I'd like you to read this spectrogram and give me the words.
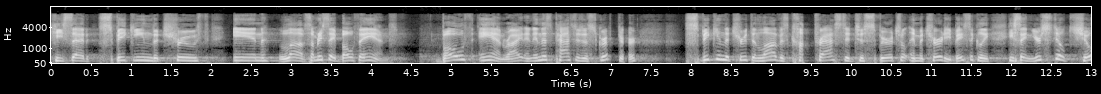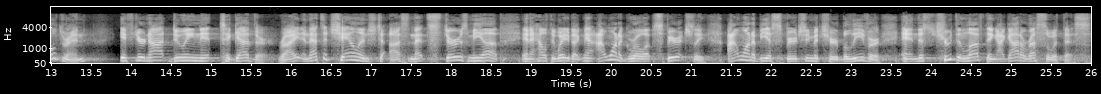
He said, speaking the truth in love. Somebody say both and. Both and, right? And in this passage of scripture, speaking the truth in love is contrasted to spiritual immaturity. Basically, he's saying you're still children if you're not doing it together, right? And that's a challenge to us, and that stirs me up in a healthy way to be like, man, I want to grow up spiritually. I want to be a spiritually mature believer. And this truth and love thing, I got to wrestle with this.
